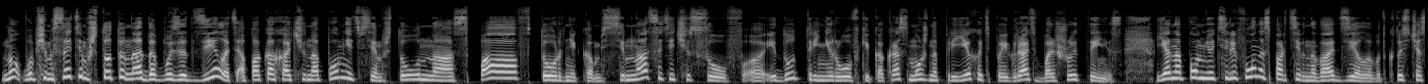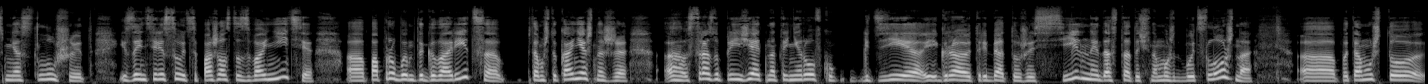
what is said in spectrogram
Ну, в общем, с этим что-то надо будет делать. А пока хочу напомнить всем, что у нас по вторникам с 17 часов э, идут тренировки. Как раз можно приехать поиграть в большой теннис. Я напомню телефоны спортивного отдела. Вот кто сейчас меня слушает и заинтересуется, пожалуйста, звоните. Э, попробуем договориться Потому что, конечно же, э, сразу приезжать на тренировку, где играют ребята уже сильные достаточно, может быть сложно, э, потому что,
